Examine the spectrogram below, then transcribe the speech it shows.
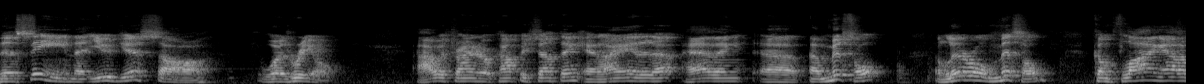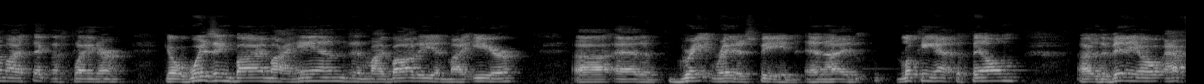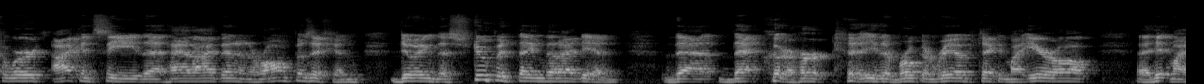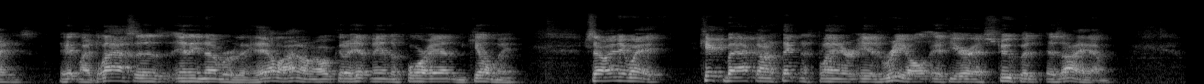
The scene that you just saw was real. I was trying to accomplish something and I ended up having uh, a missile, a literal missile, come flying out of my thickness planer, go whizzing by my hands and my body and my ear uh, at a great rate of speed. And I, looking at the film, uh, the video afterwards, I can see that had I been in the wrong position doing the stupid thing that I did, that that could have hurt. Either broken ribs, taken my ear off, uh, hit my hit my glasses, any number of things. Hell, I don't know, could have hit me in the forehead and killed me. So anyway, kickback on a thickness planer is real if you're as stupid as I am.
